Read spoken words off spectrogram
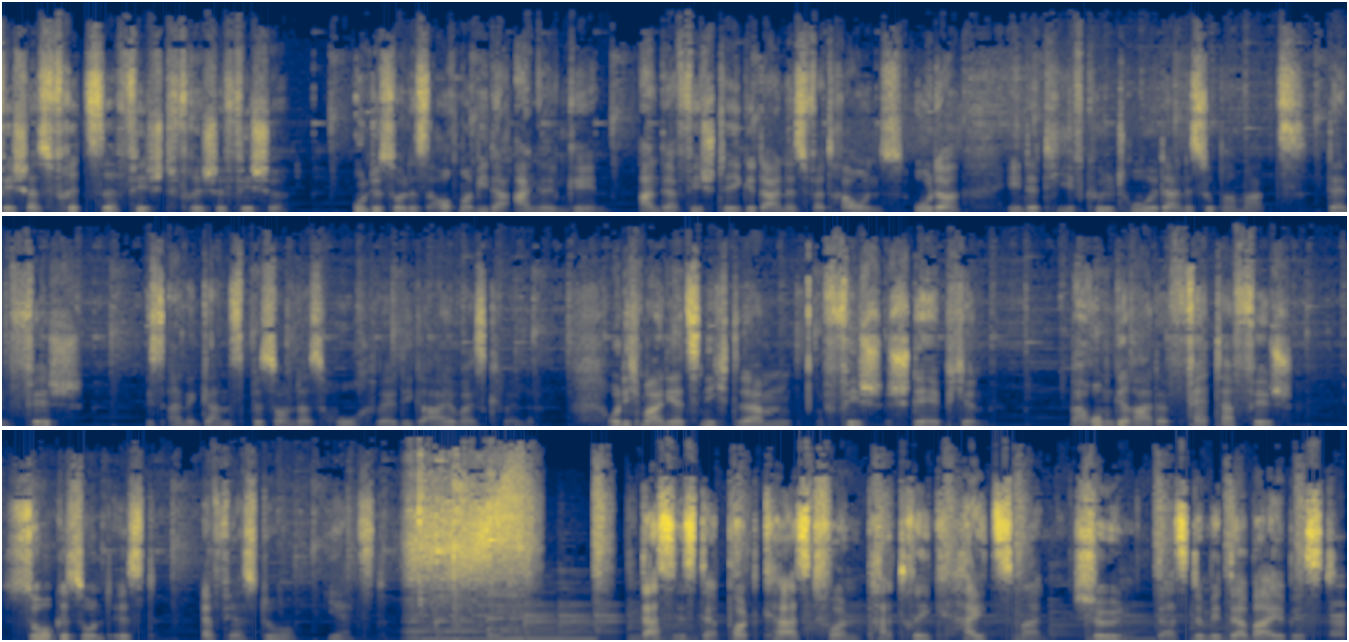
Fischers Fritze fischt frische Fische. Und du solltest auch mal wieder angeln gehen. An der Fischtheke deines Vertrauens oder in der Tiefkühltruhe deines Supermarkts. Denn Fisch ist eine ganz besonders hochwertige Eiweißquelle. Und ich meine jetzt nicht ähm, Fischstäbchen. Warum gerade fetter Fisch so gesund ist, erfährst du jetzt. Das ist der Podcast von Patrick Heitzmann. Schön, dass du mit dabei bist.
